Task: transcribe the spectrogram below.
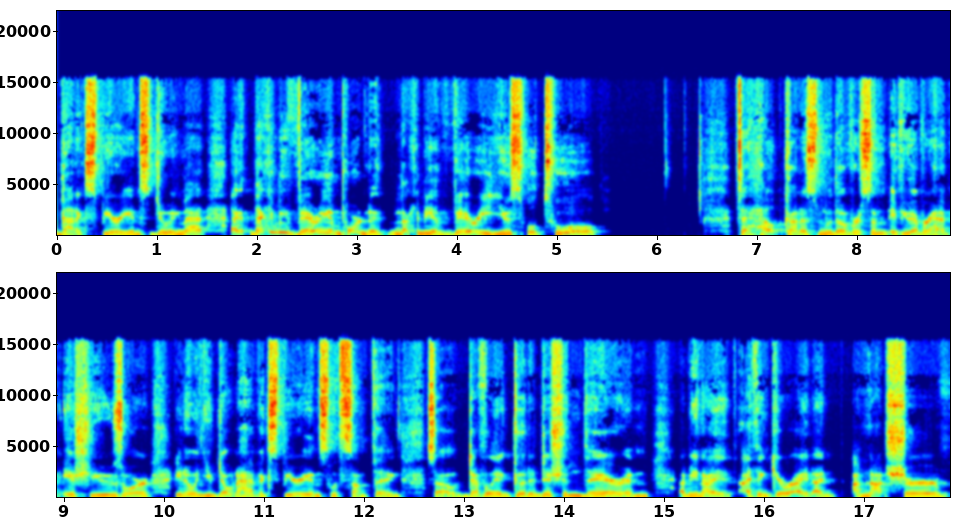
got experience doing that, that, that can be very important. That can be a very useful tool to help kind of smooth over some if you ever have issues or you know when you don't have experience with something so definitely a good addition there and i mean i i think you're right i i'm not sure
